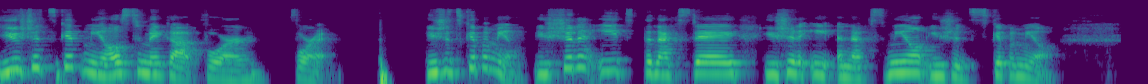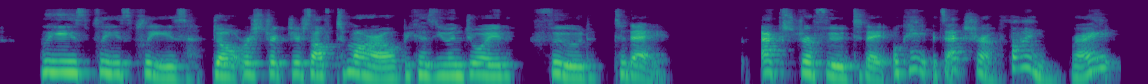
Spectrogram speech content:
you should skip meals to make up for for it. You should skip a meal. You shouldn't eat the next day. You shouldn't eat a next meal. You should skip a meal please, please, please don't restrict yourself tomorrow because you enjoyed food today. Extra food today. Okay, it's extra. Fine, right?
